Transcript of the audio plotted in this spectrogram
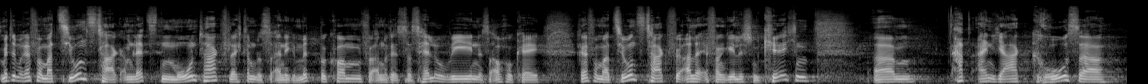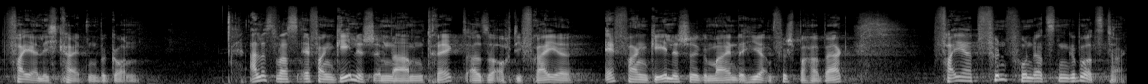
Mit dem Reformationstag am letzten Montag, vielleicht haben das einige mitbekommen, für andere ist das Halloween, ist auch okay. Reformationstag für alle evangelischen Kirchen ähm, hat ein Jahr großer Feierlichkeiten begonnen. Alles, was evangelisch im Namen trägt, also auch die freie evangelische Gemeinde hier am Fischbacher Berg, feiert 500. Geburtstag.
